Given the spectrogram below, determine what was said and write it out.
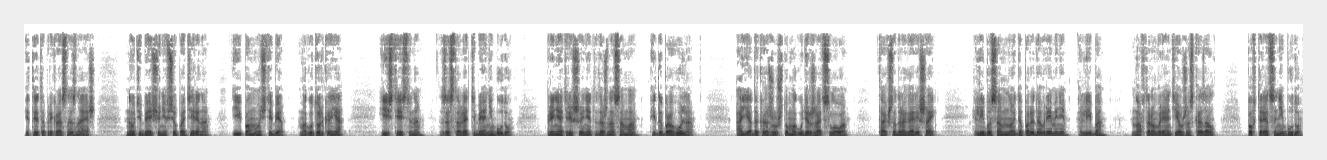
и ты это прекрасно знаешь. Но у тебя еще не все потеряно, и помочь тебе могу только я. Естественно, заставлять тебя я не буду. Принять решение ты должна сама и добровольно. А я докажу, что могу держать слово. Так что, дорогая, решай. Либо со мной до поры до времени, либо о втором варианте я уже сказал. Повторяться не буду.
